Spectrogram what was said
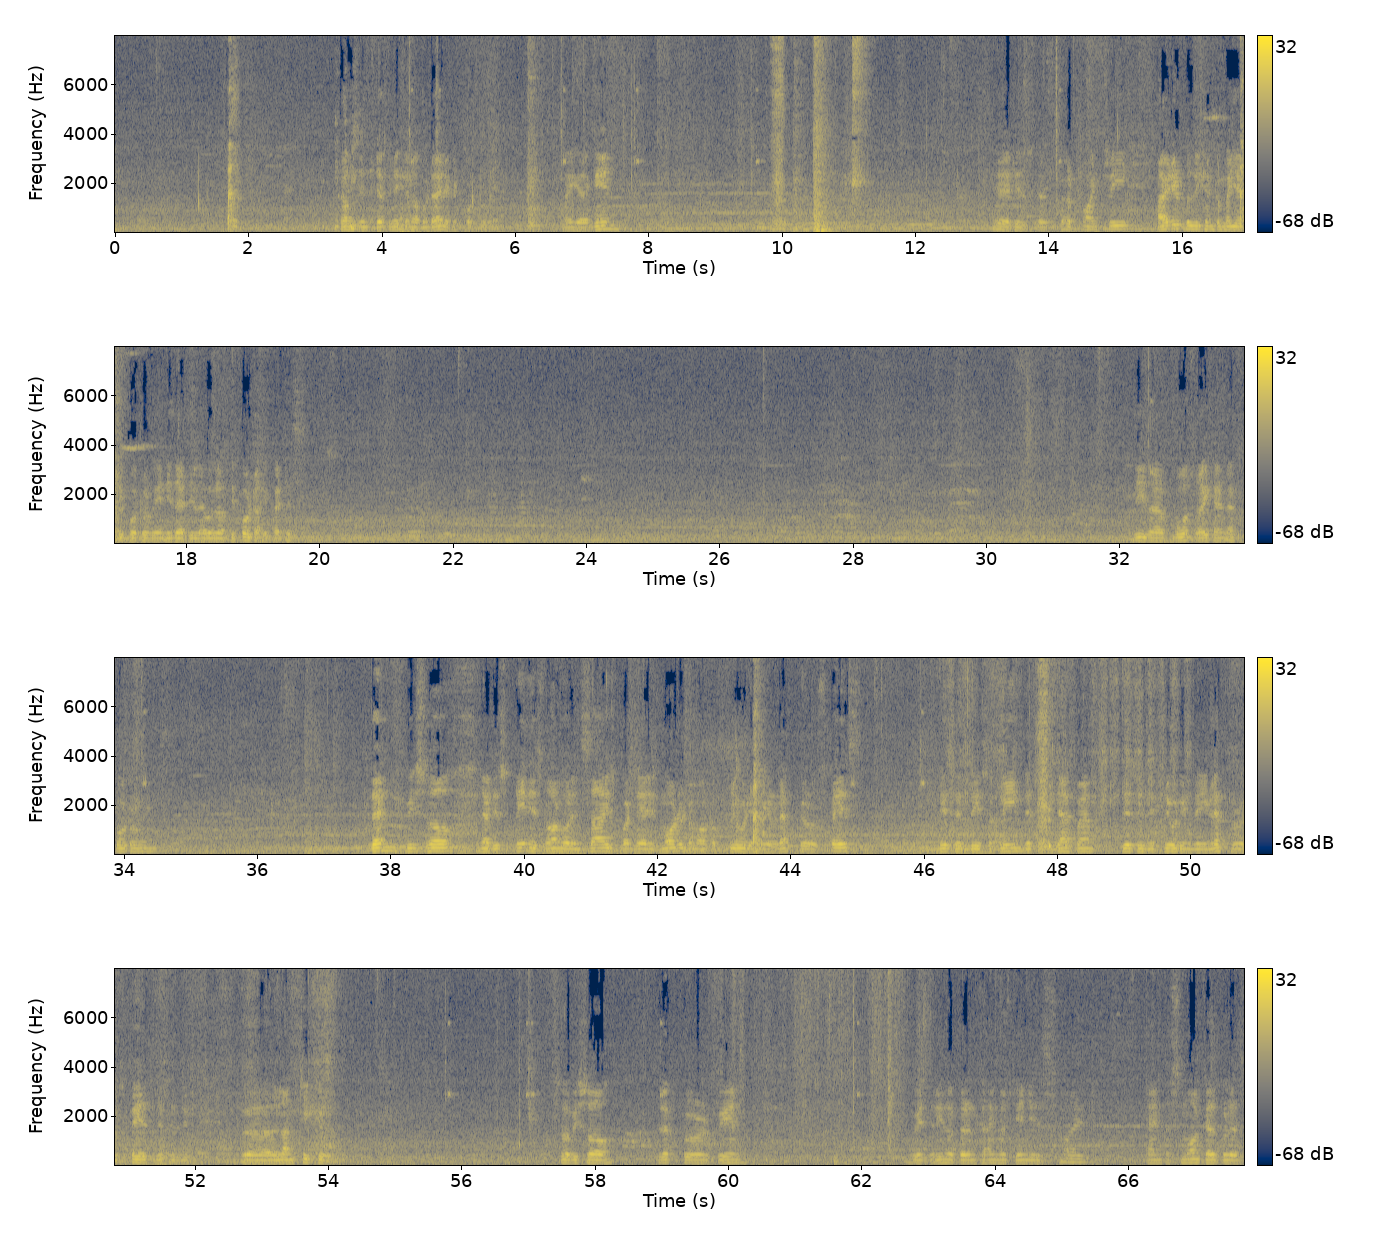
comes in the definition of a dilated portal vein. Measure again. Here it is uh, 12.3 Ideal position to measure the portal vein is at the level of the porta hepatis. These are both right and left portal veins. Then we saw that the spleen is normal in size, but there is moderate amount of fluid in the left pleural space this is the spleen, this is the diaphragm, this is the fluid in the left pleural space, this is the uh, lung tissue. So we saw left pleural vein with renal parenchymal changes mild and a small calculus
